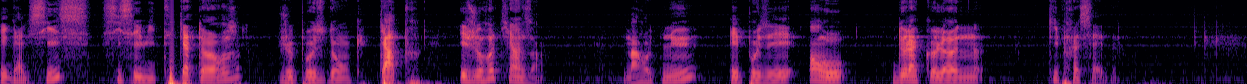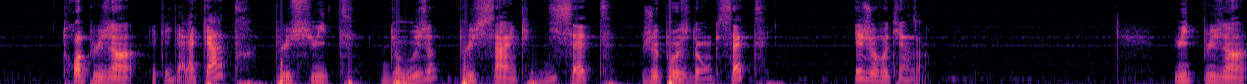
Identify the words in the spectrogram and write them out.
égale 6, 6 et 8, 14, je pose donc 4 et je retiens 1. Ma retenue est posée en haut de la colonne qui précède. 3 plus 1 est égal à 4, plus 8, 12, plus 5, 17, je pose donc 7 et je retiens 1. 8 plus 1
